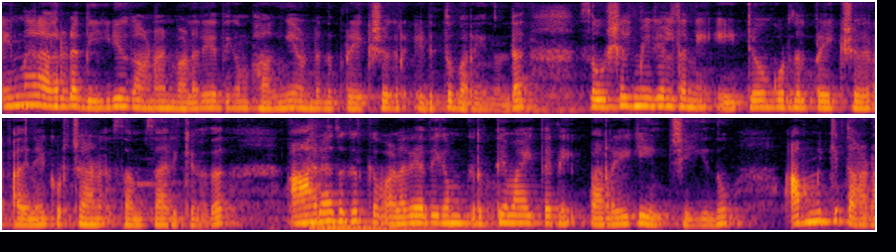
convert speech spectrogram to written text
എന്നാൽ അവരുടെ വീഡിയോ കാണാൻ വളരെയധികം ഭംഗിയുണ്ടെന്ന് പ്രേക്ഷകർ എടുത്തു പറയുന്നുണ്ട്. സോഷ്യൽ മീഡിയയിൽ തന്നെ ഏറ്റവും കൂടുതൽ പ്രേക്ഷകർ അതിനെക്കുറിച്ചാണ് സംസാരിക്കുന്നത്. ആരാധകർക്ക് വളരെയധികം കൃത്യമായി തന്നെ പറയുകയും ചെയ്യുന്നു. അമ്മയ്ക്ക് താട.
